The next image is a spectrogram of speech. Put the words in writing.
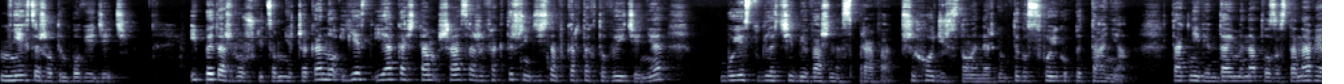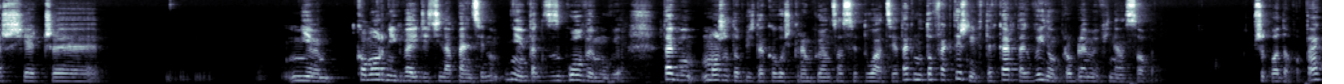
nie chcesz o tym powiedzieć i pytasz wróżki, co mnie czeka, no jest jakaś tam szansa, że faktycznie gdzieś tam w kartach to wyjdzie, nie? Bo jest to dla Ciebie ważna sprawa. Przychodzisz z tą energią tego swojego pytania. Tak, nie wiem, dajmy na to, zastanawiasz się, czy nie wiem, komornik wejdzie ci na pensję, no nie wiem, tak z głowy mówię, tak, bo może to być dla kogoś krępująca sytuacja, tak, no to faktycznie w tych kartach wyjdą problemy finansowe, przykładowo, tak,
